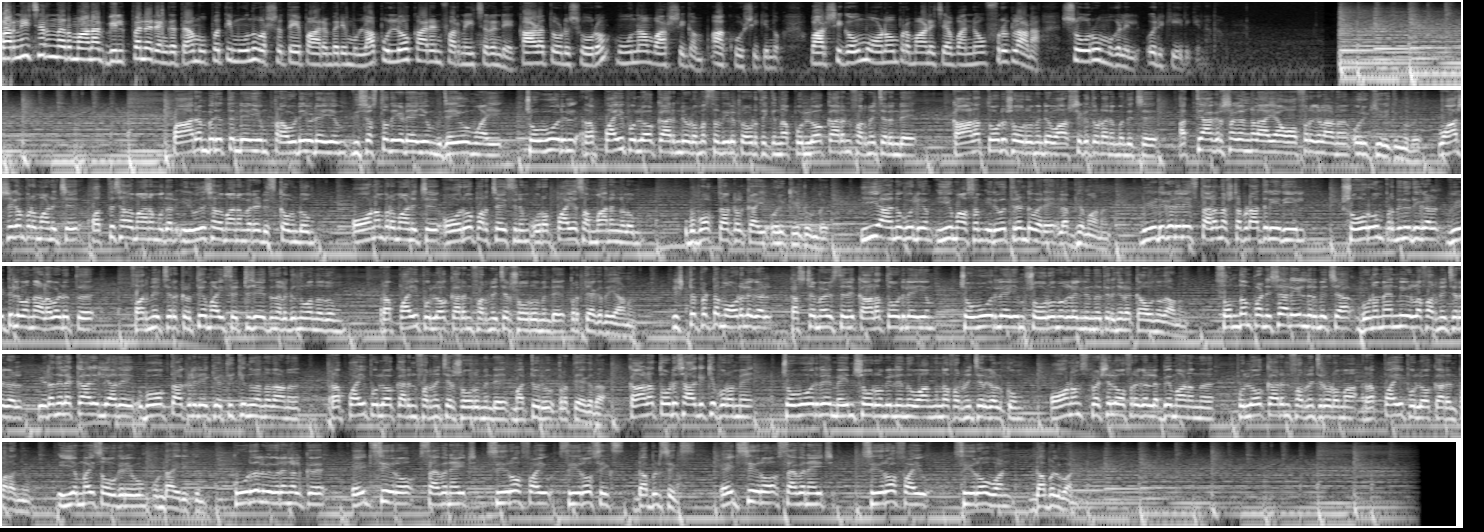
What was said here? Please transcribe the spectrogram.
Furniture നിർമ്മാണ വിൽപ്പന രംഗത്ത് മുപ്പത്തിമൂന്ന് വർഷത്തെ പാരമ്പര്യമുള്ള പുല്ലോക്കാരൻ ഫർണിച്ചറിന്റെ കാളത്തോട് ഷോറൂം മൂന്നാം വാർഷികം ആഘോഷിക്കുന്നു. വാർഷികവും ഓണവും പ്രമാണിച്ച് വൻ ഓഫറുകളാണ് ഷോറൂമുകളിൽ ഒരുക്കിയിരിക്കുന്നത്. പാരമ്പര്യത്തിന്റെയും പ്രൗഢിയുടെയും വിശ്വസ്തതയുടെയും വിജയവുമായി ചൊവ്വൂരിൽ റപ്പായി പുല്ലോക്കാരന്റെ ഉടമസ്ഥതയിൽ പ്രവർത്തിക്കുന്ന പുല്ലോക്കാരൻ ഫർണിച്ചറിന്റെ കാളത്തോട് ഷോറൂമിന്റെ വാർഷികത്തോടനുബന്ധിച്ച് അത്യാകർഷകങ്ങളായ ഓഫറുകളാണ് ഒരുക്കിയിരിക്കുന്നത്. വാർഷികം പ്രമാണിച്ച് പത്ത് ശതമാനം മുതൽ ഇരുപത് ശതമാനം വരെ ഡിസ്കൗണ്ടും ഓണം പ്രമാണിച്ച് ഓരോ പർച്ചേസിനും ഉറപ്പായ സമ്മാനങ്ങളും ഉപഭോക്താക്കൾക്കായി ഒരുക്കിയിട്ടുണ്ട്. ഈ ആനുകൂല്യം ഈ മാസം ഇരുപത്തിരണ്ട് വരെ ലഭ്യമാണ്. വീടുകളിലെ സ്ഥലം നഷ്ടപ്പെടാത്ത രീതിയിൽ ഷോറൂം പ്രതിനിധികൾ വീട്ടിൽ വന്ന് അളവെടുത്ത് ഫർണിച്ചർ കൃത്യമായി സെറ്റ് ചെയ്ത് നൽകുന്നുവെന്നതും റപ്പായി പുല്ലോക്കാരൻ ഫർണിച്ചർ ഷോറൂമിന്റെ പ്രത്യേകതയാണ്. ഇഷ്ടപ്പെട്ട മോഡലുകൾ കസ്റ്റമേഴ്സിന് കാളത്തോടിലെയും ചൊവ്വൂരിലെയും ഷോറൂമുകളിൽ നിന്ന് തിരഞ്ഞെടുക്കാവുന്നതാണ്. സ്വന്തം പണിശാലയിൽ നിർമ്മിച്ച ഗുണമേന്മയുള്ള ഫർണിച്ചറുകൾ ഇടനിലക്കാരില്ലാതെ ഉപഭോക്താക്കളിലേക്ക് എത്തിക്കുന്നു എന്നതാണ് റപ്പായി പുലോക്കാരൻ ഫർണിച്ചർ ഷോറൂമിന്റെ മറ്റൊരു പ്രത്യേകത. കാളത്തോട് ശാഖയ്ക്ക് പുറമെ ചൊവ്വൂരിലെ മെയിൻ ഷോറൂമിൽ നിന്ന് വാങ്ങുന്ന ഫർണിച്ചറുകൾക്കും ഓണം സ്പെഷ്യൽ ഓഫറുകൾ ലഭ്യമാണെന്ന് പുലോക്കാരൻ ഫർണിച്ചർ ഉടമ റപ്പായി പുലോക്കാരൻ പറഞ്ഞു. ഇ എം ഐ സൗകര്യവും ഉണ്ടായിരിക്കും. കൂടുതൽ വിവരങ്ങൾക്ക് eight zero seven eight zero five zero six double six. Eight zero seven eight zero five zero one double one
